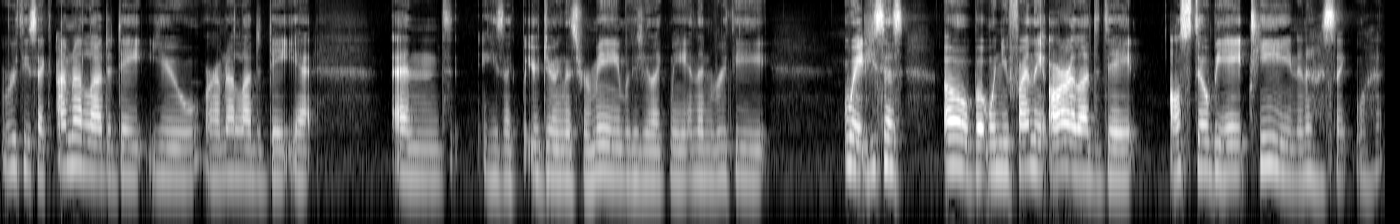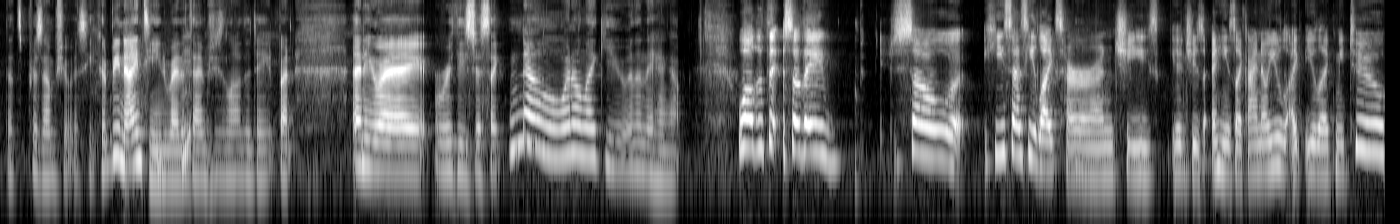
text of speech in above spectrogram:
Ruthie's like, I'm not allowed to date you, or I'm not allowed to date yet, and he's like, but you're doing this for me because you like me, and then Ruthie, wait, he says, oh, but when you finally are allowed to date. I'll still be 18. And I was like, what? That's presumptuous. He could be 19 by the time she's allowed to date. But anyway, Ruthie's just like, no, I don't like you. And then they hang up. Well, the th- so they so he says he likes her and she's and she's and he's like I know you like you like me too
